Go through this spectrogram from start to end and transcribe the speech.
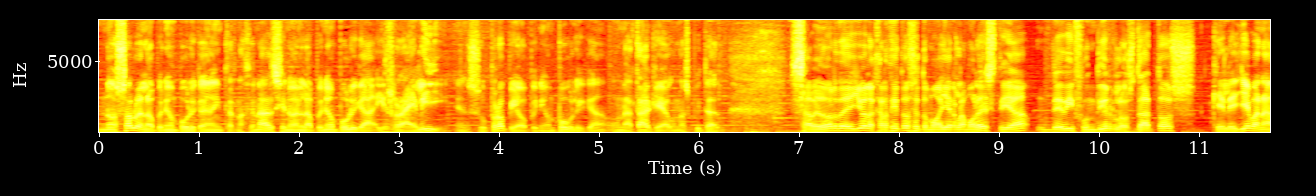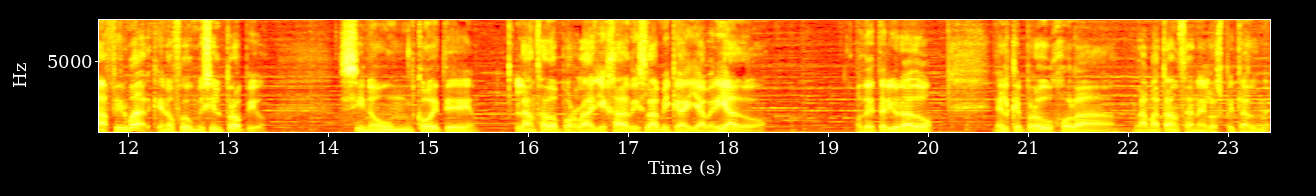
no solo en la opinión pública internacional, sino en la opinión pública israelí, en su propia opinión pública, un ataque a un hospital. Sabedor de ello, el ejército se tomó ayer la molestia de difundir los datos que le llevan a afirmar que no fue un misil propio, sino un cohete lanzado por la yihad islámica y averiado o deteriorado el que produjo la, matanza en el hospital.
